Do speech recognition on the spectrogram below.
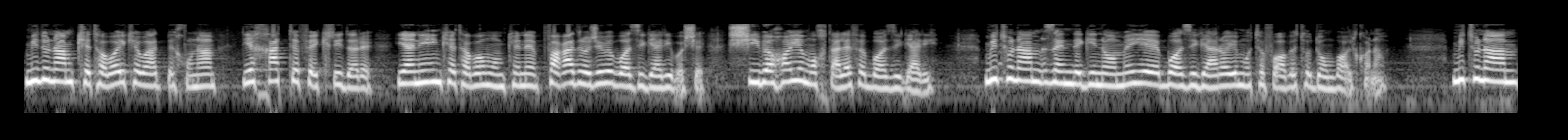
می‌دونم کتابایی که باید بخونم یه خط فکری داره. یعنی این کتابا ممکنه فقط راجع به بازیگری باشه. شیوه های مختلف بازیگری. می‌تونم زندگی نامه بازیگرای متفاوت رو دنبال کنم. می‌تونم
